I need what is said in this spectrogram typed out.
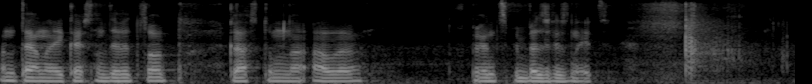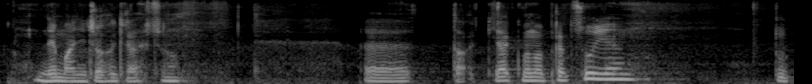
Антена якась на 900 кастомна, але в принципі без різниці. Нема нічого кращого. Е, так, як воно працює? Тут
